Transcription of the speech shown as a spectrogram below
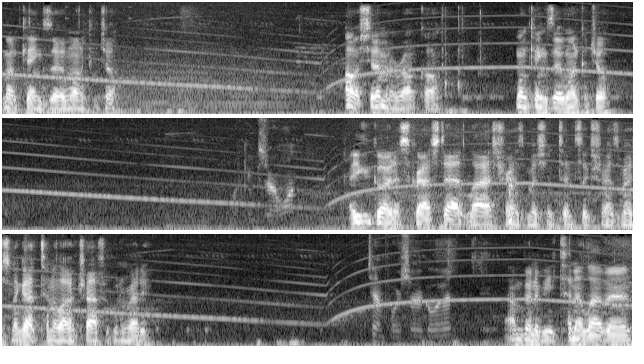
One King Zero One control. Oh shit, I'm in a wrong call. One King Zero One control. 1 king 0 1. Hey, You can go ahead and scratch that last transmission, 10-6 transmission. I got 10 alert traffic when ready. 10 4, sir. Go ahead. I'm gonna be 1011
